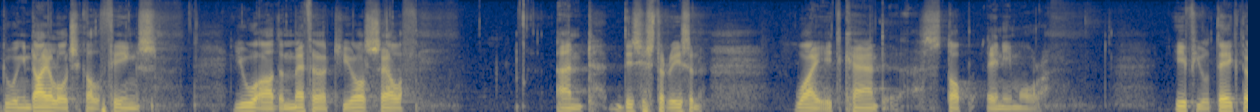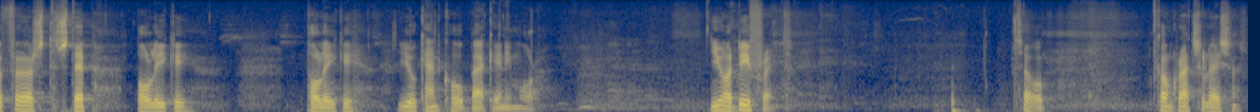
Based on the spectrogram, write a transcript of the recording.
doing dialogical things, you are the method yourself. And this is the reason why it can't stop anymore. If you take the first step, poliki, poliki, you can't go back anymore. You are different. So, congratulations.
